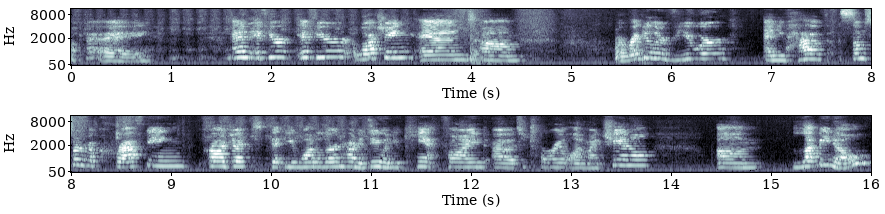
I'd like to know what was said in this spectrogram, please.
Okay. And if you're if you're watching and um, a regular viewer and you have some sort of a crafting project that you want to learn how to do and you can't find a tutorial on my channel, um, let me know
